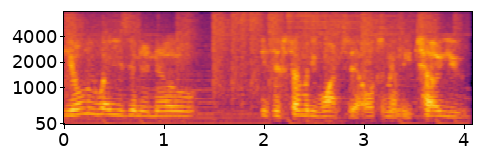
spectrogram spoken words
The only way you're going to know is if somebody wants to ultimately tell you.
